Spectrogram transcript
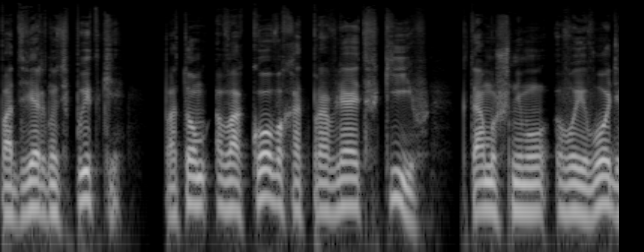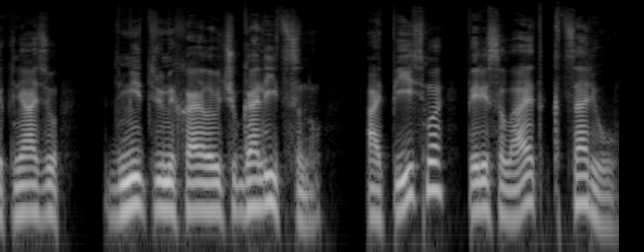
подвергнуть пытке, потом в оковах отправляет в Киев к тамошнему воеводе князю Дмитрию Михайловичу Голицыну, а письма пересылает к царю.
